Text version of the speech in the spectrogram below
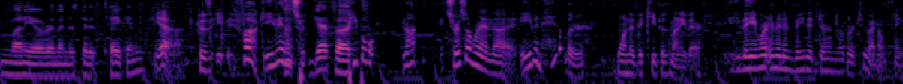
money over and then just get it taken. Yeah, because fuck, even Get fucked. people, not Switzerland, uh, even Hitler wanted to keep his money there. They weren't even invaded during World War II, I don't think.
